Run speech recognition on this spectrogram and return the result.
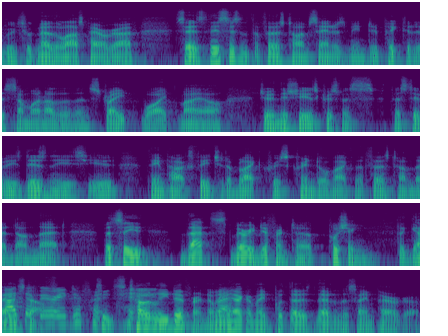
we took note of the last paragraph. Says this isn't the first time Santa's been depicted as someone other than straight white male. During this year's Christmas festivities, Disney's u- theme parks featured a black Kris Kringle, marking the first time they'd done that. But see, that's very different to pushing the gay That's a stuff. very different It's thing. totally different. I mean, Right. how can they put those that in the same paragraph?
